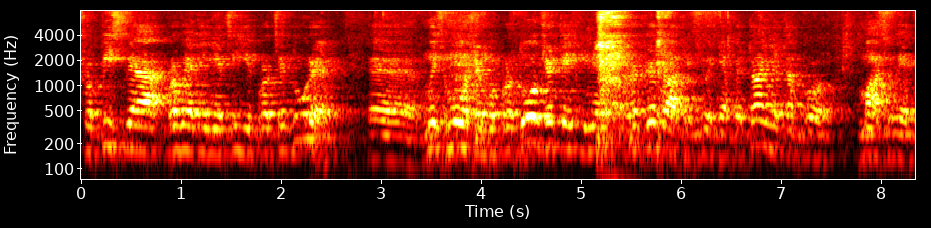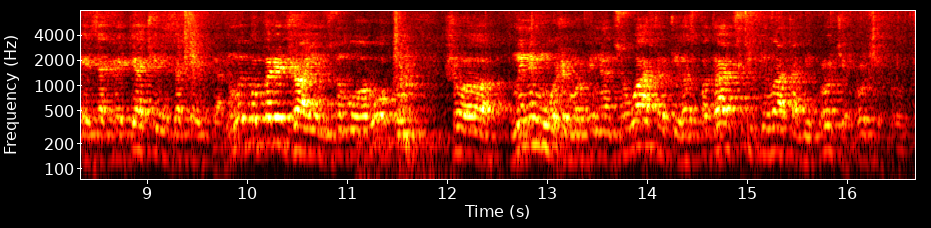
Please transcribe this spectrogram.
що після проведення цієї процедури е, ми зможемо продовжити і не розглядати сьогодні питання там про масове якесь закриття чи не закриття. Ну, ми попереджаємо з нового року, що ми не можемо фінансувати ті господарські діла там і проче, проче, проче.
